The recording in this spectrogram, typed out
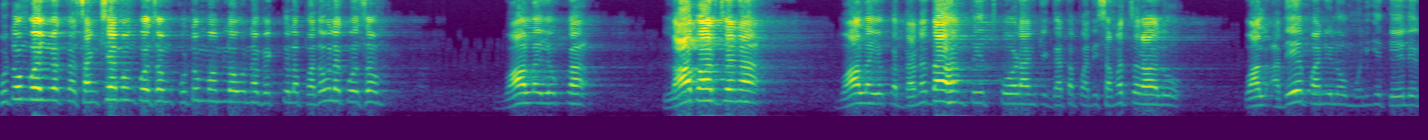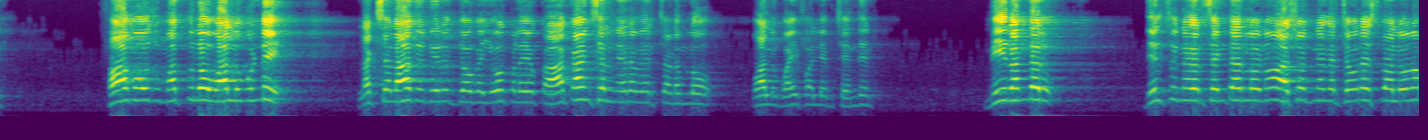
కుటుంబం యొక్క సంక్షేమం కోసం కుటుంబంలో ఉన్న వ్యక్తుల పదవుల కోసం వాళ్ళ యొక్క లాభార్జన వాళ్ళ యొక్క ధనదాహం తీర్చుకోవడానికి గత పది సంవత్సరాలు వాళ్ళు అదే పనిలో మునిగి తేలిన ఫామ్ హౌస్ మత్తులో వాళ్ళు ఉండి లక్షలాది నిరుద్యోగ యువకుల యొక్క ఆకాంక్షలు నెరవేర్చడంలో వాళ్ళు వైఫల్యం చెందిన మీరందరూ దిల్సు నగర్ సెంటర్లోనో అశోక్ నగర్ చౌరస్తాలోనో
